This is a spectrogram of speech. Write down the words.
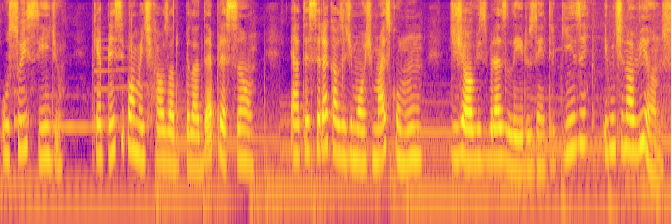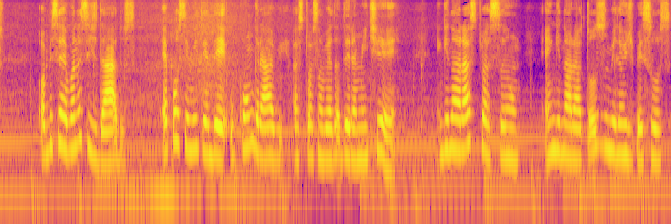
o suicídio, que é principalmente causado pela depressão, é a terceira causa de morte mais comum de jovens brasileiros entre 15 e 29 anos. Observando esses dados, é possível entender o quão grave a situação verdadeiramente é. Ignorar a situação é ignorar todos os milhões de pessoas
